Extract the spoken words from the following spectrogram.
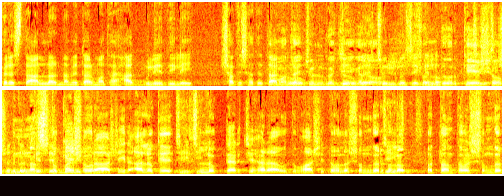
ফেরেস্তা আল্লাহর নামে তার মাথায় হাত বুলিয়ে দিলে সাথে সাথে তার চুল গজে গেল। রাশির আলোকে। লোকটার চেহারা উদ্ভাসিত হলো সুন্দর হলো। অত্যন্ত সুন্দর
